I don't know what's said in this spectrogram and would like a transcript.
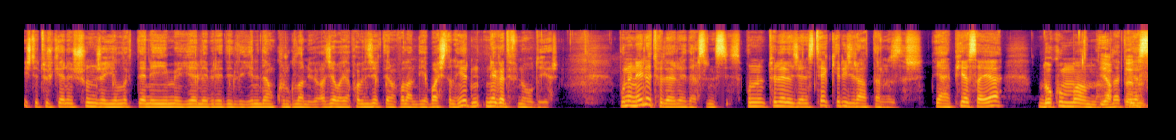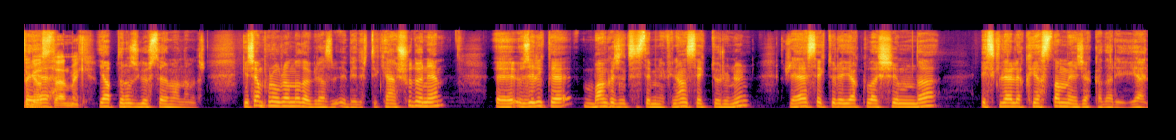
işte Türkiye'nin şunca yıllık deneyimi yerle bir edildi, yeniden kurgulanıyor. Acaba yapabileceklerim falan diye başlanan yer negatifin olduğu yer. Bunu neyle tölere edersiniz siz? Bunu tölere edeceğiniz tek yer icraatlarınızdır. Yani piyasaya dokunma anlamında. Yaptığınızı piyasaya göstermek. Yaptığınızı gösterme anlamıdır. Geçen programda da biraz belirttik. Yani şu dönem e, özellikle bankacılık sisteminin, finans sektörünün reel sektöre yaklaşımda eskilerle kıyaslanmayacak kadar iyi. Yani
